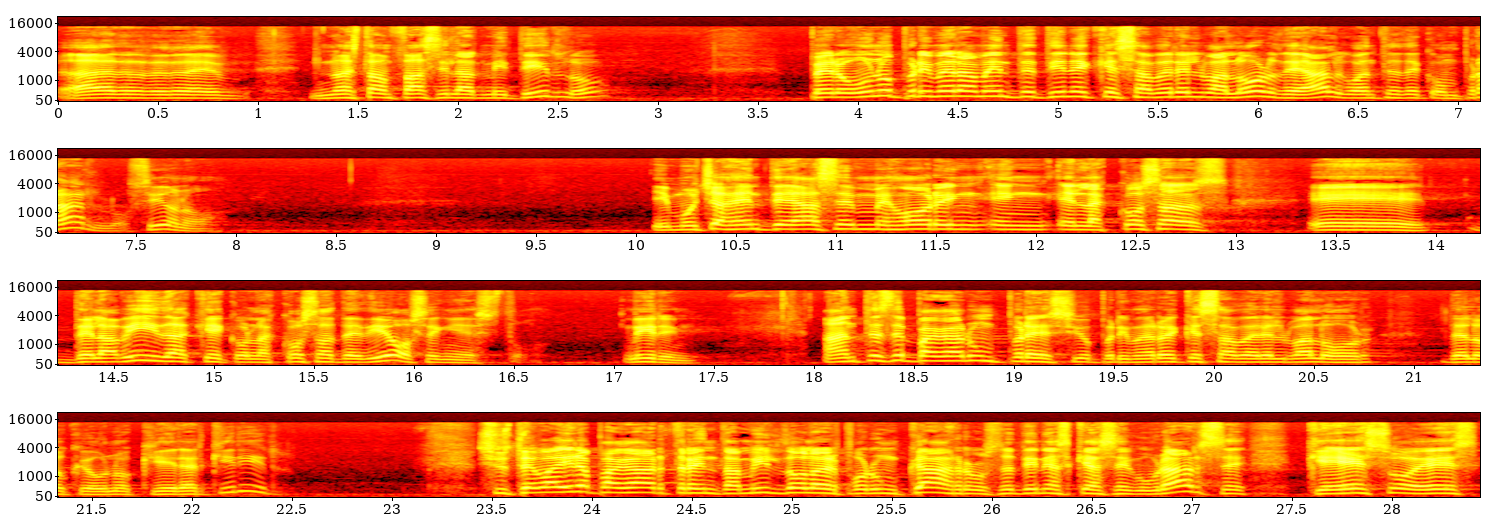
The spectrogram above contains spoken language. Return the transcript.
Ah, no es tan fácil admitirlo. Pero uno primeramente tiene que saber el valor de algo antes de comprarlo, ¿sí o no? Y mucha gente hace mejor en, las cosas eh, de la vida que con las cosas de Dios en esto. Miren, antes de pagar un precio, primero hay que saber el valor de lo que uno quiere adquirir. Si usted va a ir a pagar 30 mil dólares por un carro, usted tiene que asegurarse que eso es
